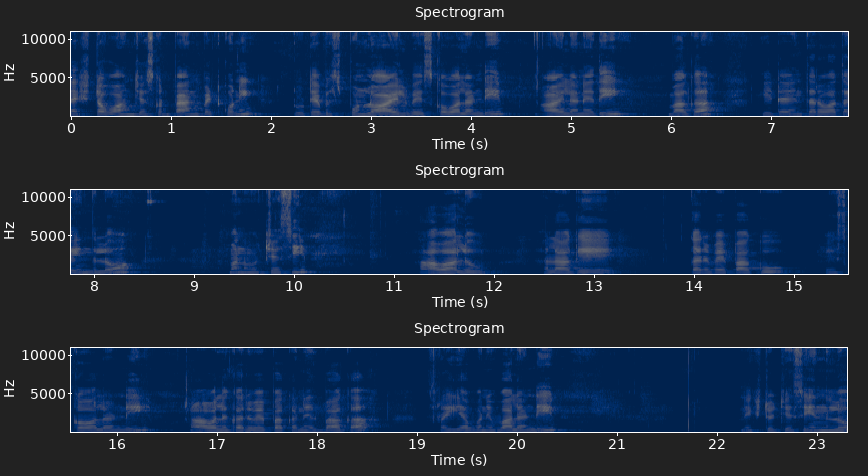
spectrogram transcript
నెక్స్ట్ స్టవ్ ఆన్ చేసుకొని ప్యాన్ పెట్టుకొని టూ టేబుల్ స్పూన్లు ఆయిల్ వేసుకోవాలండి. ఆయిల్ అనేది బాగా హీట్ అయిన తర్వాత ఇందులో మనం వచ్చేసి ఆవాలు అలాగే కరివేపాకు వేసుకోవాలండి. ఆవాలు కరివేపాకు అనేది బాగా ఫ్రై అవ్వనివ్వాలండి. నెక్స్ట్ వచ్చేసి ఇందులో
